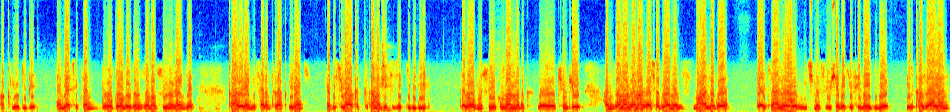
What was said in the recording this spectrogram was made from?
akıyor gibi yani gerçekten doldurduğunuz zaman suyun rengi kahverengi sarımtırak bir renk. Yani bir süre akıttık ama geçecek gibi değil. Tabi o gün suyu kullanmadık. E, çünkü hani zaman zaman yaşadığınız mahallede belki hani o içme suyu şebekesiyle ilgili bir kaza yani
